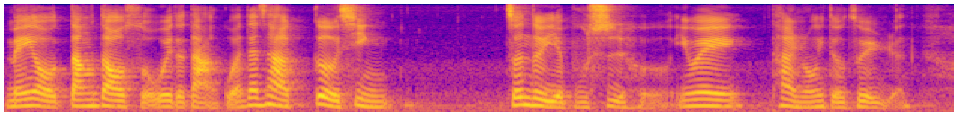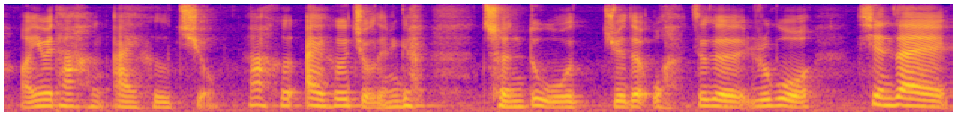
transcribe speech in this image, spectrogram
没有当到所谓的大官，但是他的个性真的也不适合，因为他很容易得罪人啊，因为他很爱喝酒，他喝爱喝酒的那个程度，我觉得哇，这个如果现在。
